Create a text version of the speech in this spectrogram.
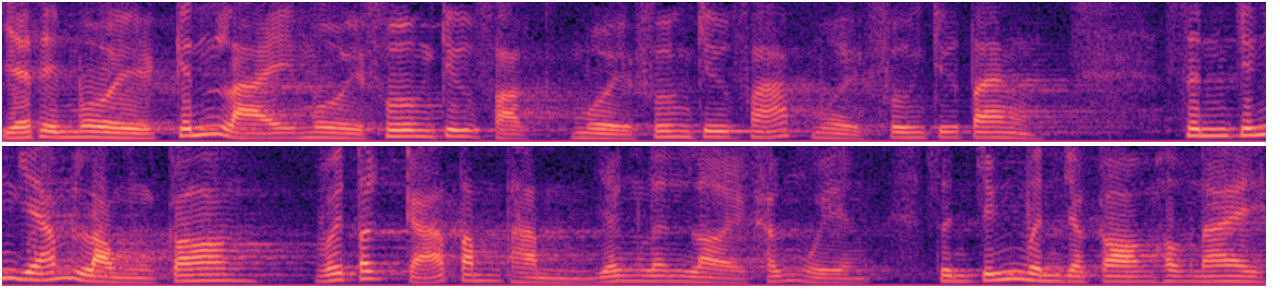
vậy thì mười kính lại mười phương chư phật, mười phương chư pháp, mười phương chư tăng. Xin chứng giám lòng con với tất cả tâm thành, dâng lên lời khấn nguyện. Xin chứng minh cho con hôm nay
